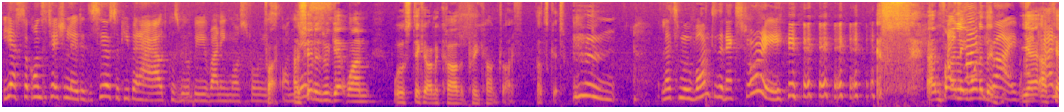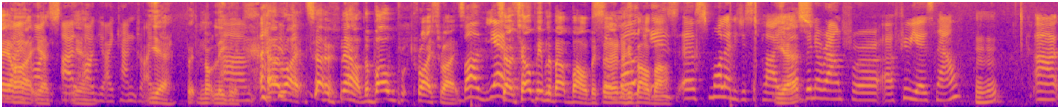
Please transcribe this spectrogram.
yes, so consultation later this year. So keep an eye out because we'll be running more stories Fine. on As this. As soon as we get one, we'll stick it on a car that Pre can't drive. That's good. Let's move on to the next story. And finally, one of them. drive. Yeah. Okay. All right. on- yes. I'll yeah. argue I can drive. Yeah, but not legally. Um, uh, right. So now the bulb price rise. Bulb, yes. So tell people about bulb if So they don't know who bulb Bulb is a small energy supplier. Yes. Been around for a few years now. Mm-hmm. Uh,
